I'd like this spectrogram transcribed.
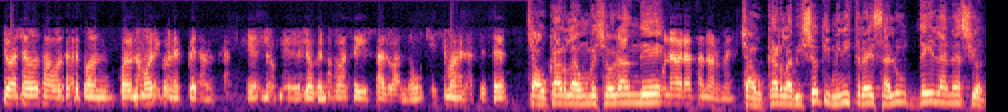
que vayamos a votar con, con amor y con esperanza, que es lo que, lo que nos va a seguir salvando. Muchísimas gracias. ¿eh? Chau, Carla, un beso grande. Un abrazo enorme. Chau, Carla Bisotti, ministra de Salud de la Nación.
